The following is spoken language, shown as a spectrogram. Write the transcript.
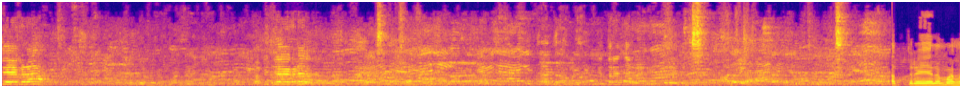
पीछे एकड़ा पीछे एकड़ा निर्धताखिल घोर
